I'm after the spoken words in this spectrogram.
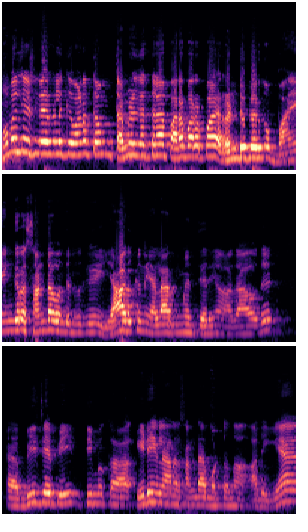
மொபைல் ஸ்டேஷன் நேர்களுக்கு வணக்கம். தமிழகத்தில் பரபரப்பாக ரெண்டு பேருக்கும் பயங்கர சண்டை வந்துட்டு இருக்கு. யாருக்குன்னு எல்லாருக்குமே தெரியும். அதாவது பிஜேபி திமுக இடையிலான சண்டை மட்டும்தான். அது ஏன்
